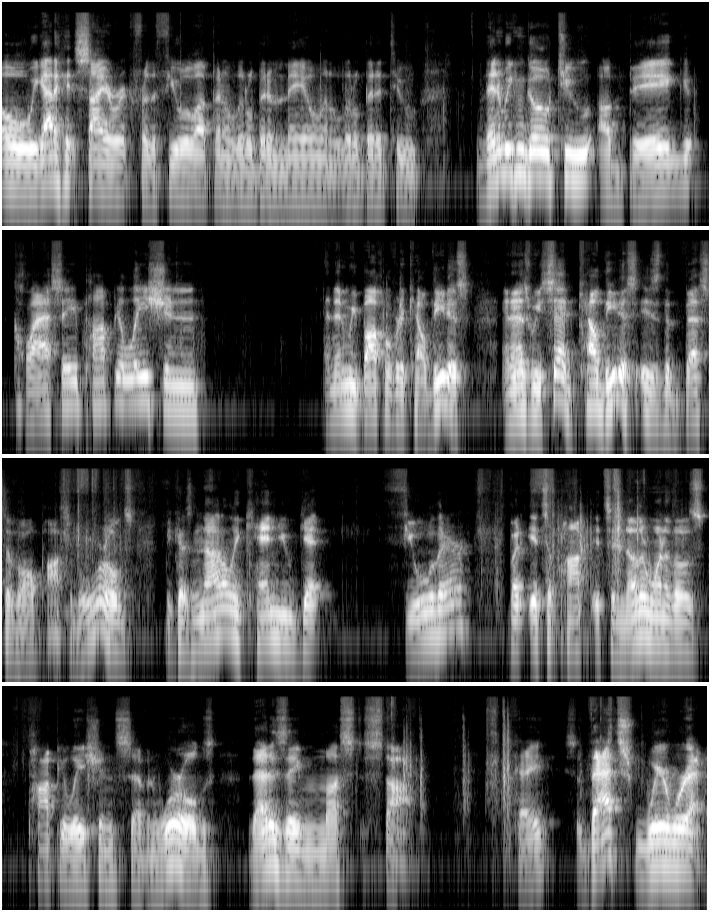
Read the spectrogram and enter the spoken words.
Oh, we got to hit Cyric for the fuel up and a little bit of mail and a little bit of two. Then we can go to a big Class A population. And then we bop over to Calditas. And as we said, Calditas is the best of all possible worlds because not only can you get fuel there, but it's a pop. It's another one of those population seven worlds that is a must stop. Okay, so that's where we're at.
